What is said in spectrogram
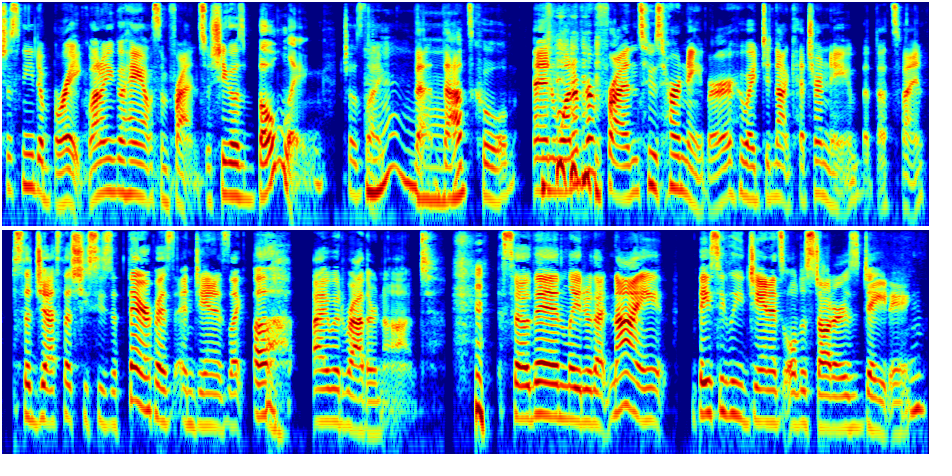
just need a break. Why don't you go hang out with some friends? So she goes bowling, which I was like, that Mm. that's cool. And one of her friends, who's her neighbor, who I did not catch her name, but that's fine, suggests that she sees a therapist, and Janet's like, ugh, I would rather not. so then later that night, basically Janet's oldest daughter is dating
